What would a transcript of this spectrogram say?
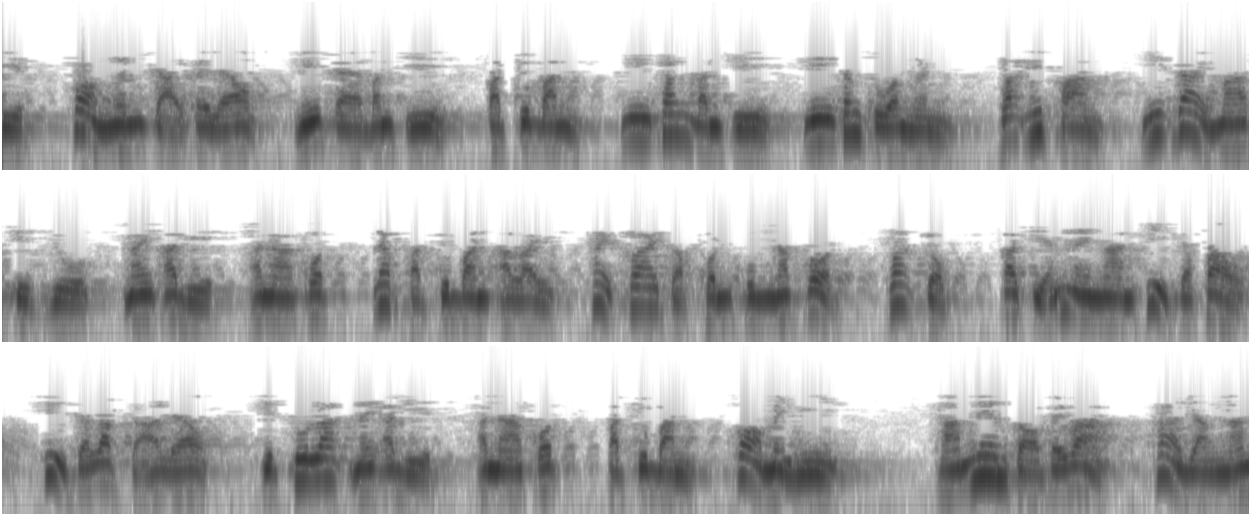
ดีตก็เงินจ่ายไปแล้ว มีแต่บัญชี ปัจจุบันมีทั้งบัญชี มีทั้งตัวเงิน พระนิพพาน นี้ได้มาติดอยู่ในอดีต อนาคต และปัจจุบันอะไร ให้คล้ายกับคนคุมนักโทษเพราะจบเกษียณในงานที่จะเฝ้า ที่จะรักษาแล้วจิตธุระในอดีต อนาคต ปัจจุบันก็ไม่มี ถามเน้นต่อไปว่า ถ้าอย่างนั้น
